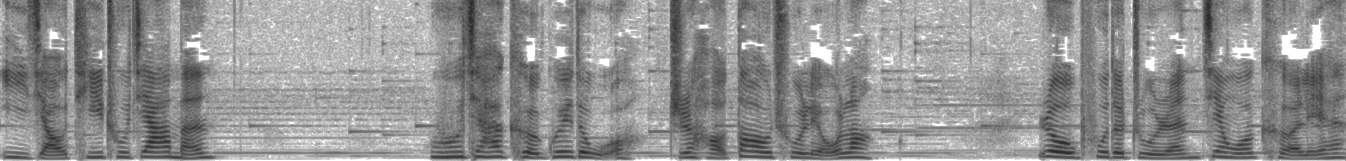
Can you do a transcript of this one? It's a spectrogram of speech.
一脚踢出家门。无家可归的我只好到处流浪。肉铺的主人见我可怜，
